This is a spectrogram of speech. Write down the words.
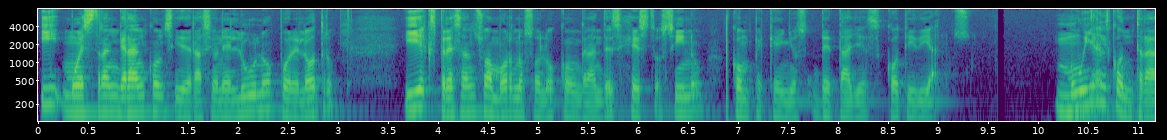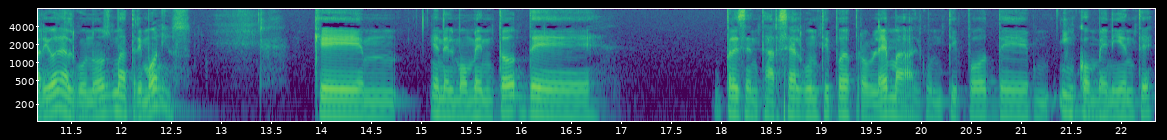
y muestran gran consideración el uno por el otro y expresan su amor no solo con grandes gestos, sino con pequeños detalles cotidianos. Muy al contrario de algunos matrimonios, que mm, en el momento de presentarse algún tipo de problema, algún tipo de mm, inconveniente,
